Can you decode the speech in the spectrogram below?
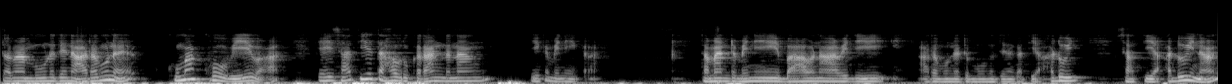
තමයි මූණ දෙන අරමුණ කුමක් හෝ වේවා ඒ සතිය තහවුරු කරන්න නම් ඒක මෙනෙහි කරන්න. Tamanට මෙනෙහි භාවනාවේදී අරමුණට මූණ දෙන ගතිය අඩුයි සතිය අඩුයි නම්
